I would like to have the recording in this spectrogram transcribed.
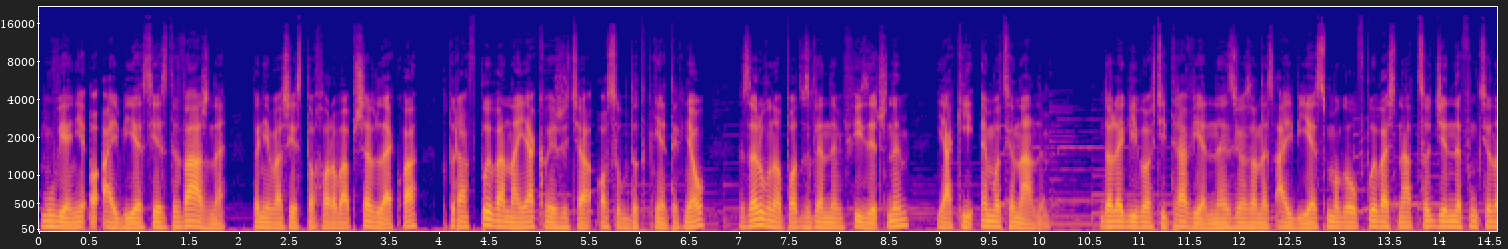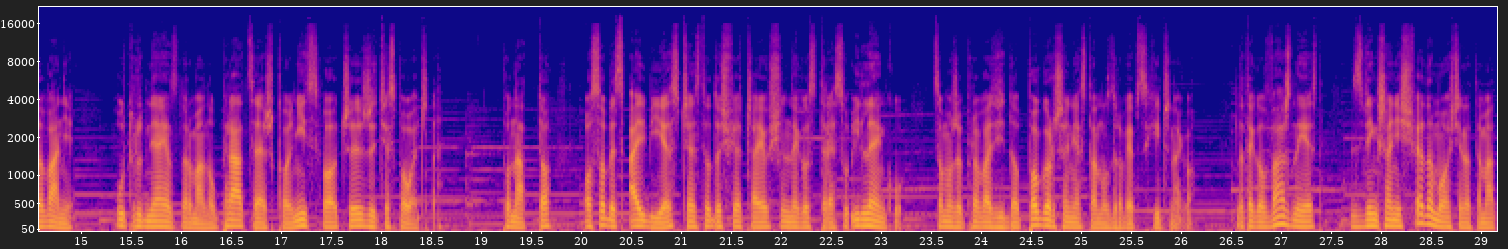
Mówienie o IBS jest ważne, ponieważ jest to choroba przewlekła, która wpływa na jakość życia osób dotkniętych nią, zarówno pod względem fizycznym, jak i emocjonalnym. Dolegliwości trawienne związane z IBS mogą wpływać na codzienne funkcjonowanie, utrudniając normalną pracę, szkolnictwo czy życie społeczne. Ponadto Osoby z IBS często doświadczają silnego stresu i lęku, co może prowadzić do pogorszenia stanu zdrowia psychicznego. Dlatego ważne jest zwiększanie świadomości na temat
